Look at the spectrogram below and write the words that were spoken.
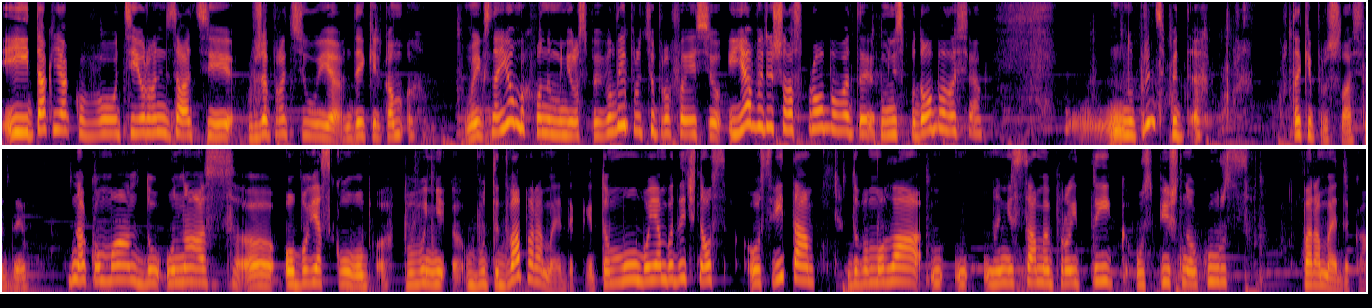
І так як в цій організації вже працює декілька моїх знайомих, вони мені розповіли про цю професію, і я вирішила спробувати. Мені сподобалося. Ну, в принципі, так і прийшла сюди. На команду у нас е, обов'язково повинні бути два парамедики. Тому моя медична освіта допомогла мені саме пройти успішно курс парамедика.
